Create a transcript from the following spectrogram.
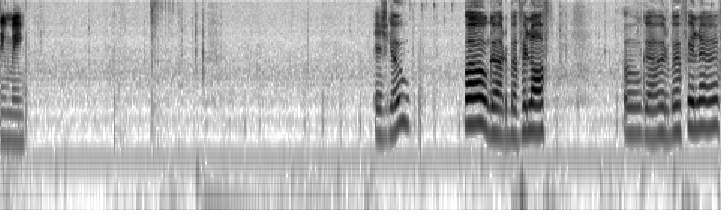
Me. Let's go. Oh god, fell off. Oh god, fell off.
